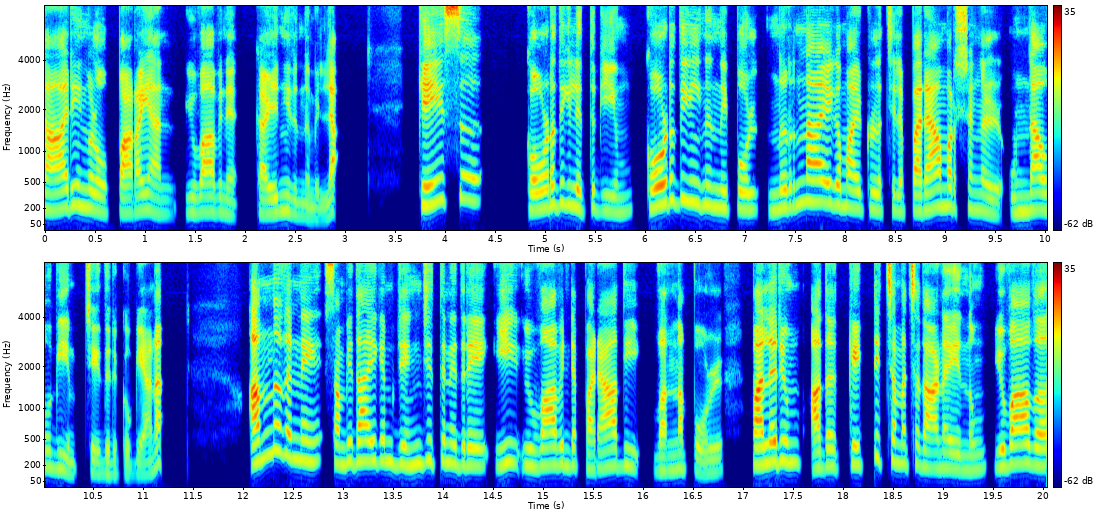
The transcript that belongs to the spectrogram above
കാര്യങ്ങളോ പറയാൻ യുവാവിന് കഴിഞ്ഞിരുന്നുമില്ല. കേസ് കോടതിയിലെത്തുകയും കോടതിയിൽ നിന്നിപ്പോൾ നിർണായകമായിട്ടുള്ള ചില പരാമർശങ്ങൾ ഉണ്ടാവുകയും ചെയ്തിരിക്കുകയാണ്. അന്ന് തന്നെ സംവിധായകൻ രഞ്ജിത്തിനെതിരെ ഈ യുവാവിന്റെ പരാതി വന്നപ്പോൾ പലരും അത് കെട്ടിച്ചമച്ചതാണ് എന്നും യുവാവ്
